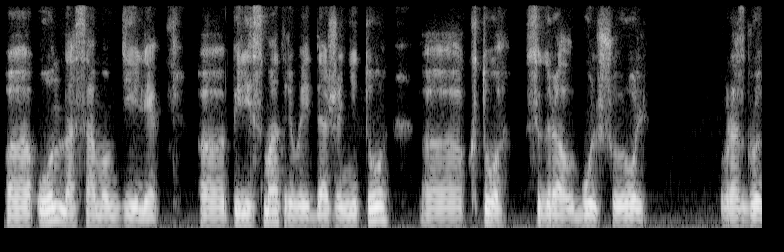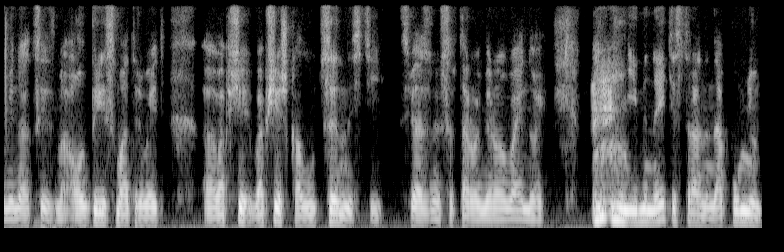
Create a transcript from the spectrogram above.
он на самом деле э, пересматривает даже не то, э, кто сыграл большую роль в разгроме нацизма, а он пересматривает э, вообще, вообще шкалу ценностей, связанную со Второй мировой войной. Именно эти страны, напомню,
